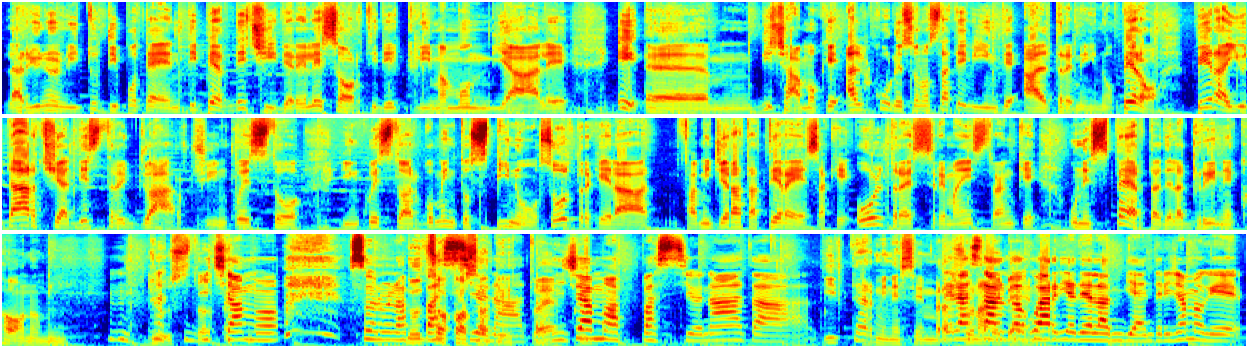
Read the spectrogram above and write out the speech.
la riunione di tutti i potenti per decidere le sorti del clima mondiale. E ehm, diciamo che alcune sono state vinte, altre meno. Però per aiutarci a destreggiarci in questo, in questo argomento spinoso, oltre che la famigerata Teresa, che oltre a essere maestra è anche un'esperta della green economy, giusto? diciamo, sono Non so un'appassionata. detto, eh. Diciamo appassionata Il termine sembra della suonare bene. salvaguardia dell'ambiente. Diciamo che,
